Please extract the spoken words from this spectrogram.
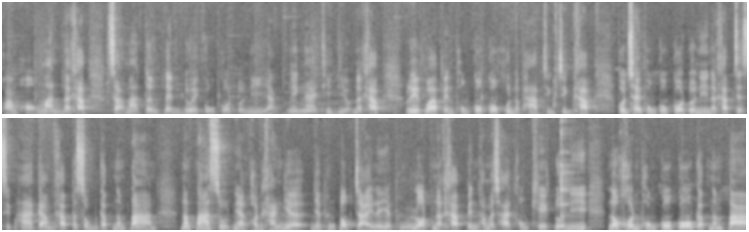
ความหอมมันนะครับสามารถเติมเต็มด้วยโกโก้ตัวนี้อย่างง่ายๆทีเดียวนะครับ เรียกว่าเป็นผงโกโก้คุณภาพจริง ๆ ครับผลใช้ผงโกโก้ตัวนี้นะครับ 75 กรัมครับผสมกับน้ำตาล น้ำตาลสูตรนี้ค่อนข้างเยอะ อย่าเพิ่งตกใจและอย่าเพิ่งลดนะครับเป็นธรรมชาติของเค้กตัวนี้ แล้วคนผงโกโก้กับน้ำตาล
